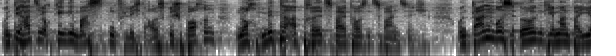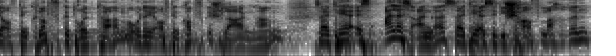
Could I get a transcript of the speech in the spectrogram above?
Und die hat sich auch gegen die Maskenpflicht ausgesprochen, noch Mitte April 2020. Und dann muss irgendjemand bei ihr auf den Knopf gedrückt haben oder ihr auf den Kopf geschlagen haben. Seither ist alles anders. Seither ist sie die Scharfmacherin,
